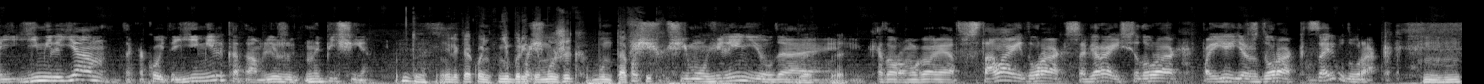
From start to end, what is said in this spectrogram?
Емельян, это какой-то Емелька там лежит на печи. Да. Или какой-нибудь небритый по, мужик, бунтовщик. По чьему велению, да, да, да, которому говорят, вставай, дурак, собирайся, дурак, поедешь, дурак, к царю, дурак. Угу.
